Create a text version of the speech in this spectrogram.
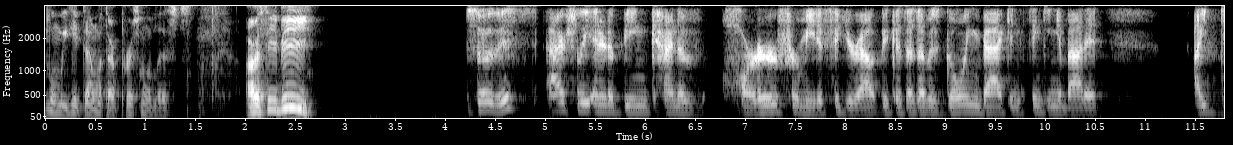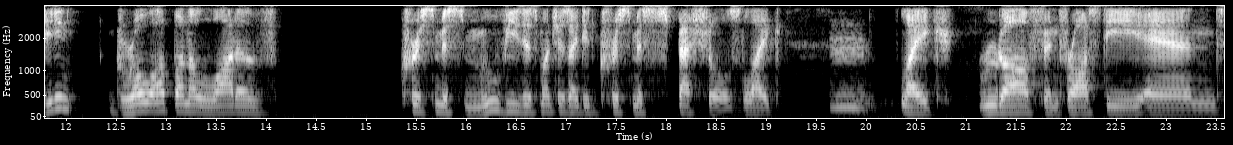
when we get done with our personal lists. RCB. So this actually ended up being kind of harder for me to figure out because as I was going back and thinking about it, I didn't grow up on a lot of Christmas movies as much as I did Christmas specials like mm. like Rudolph and Frosty and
